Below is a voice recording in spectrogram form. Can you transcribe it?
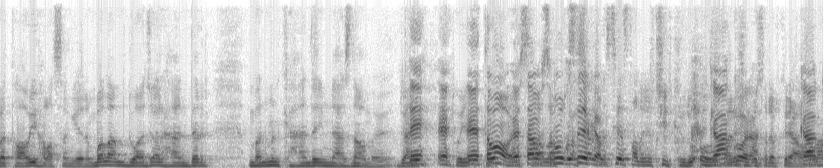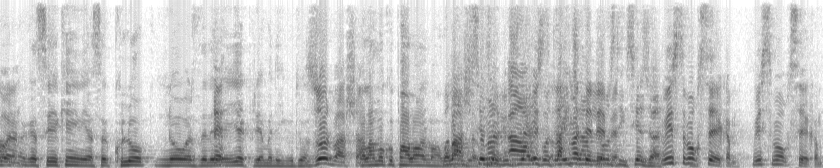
بە تاوی هەڵسەنگێنم بەڵام دوجار هەندەر من من کە هەندەریم اگه سه کینی یاسە آه، کلوب نۆوەرز لە یەک پرێمەلی بدو زۆر باش ئەڵامەکو پاڵوان ویستم قسێکم ویستم کم.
